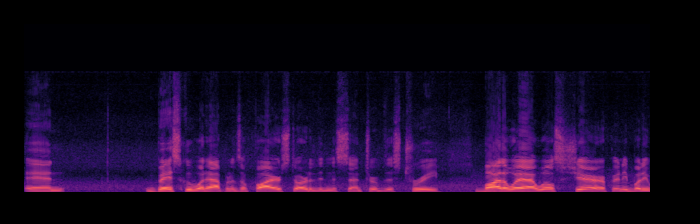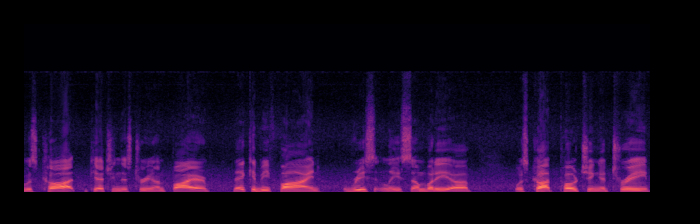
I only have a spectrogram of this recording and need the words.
and basically what happened is a fire started in the center of this tree. By the way, I will share, if anybody was caught catching this tree on fire, they could be fined. Recently, somebody uh, was caught poaching a tree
